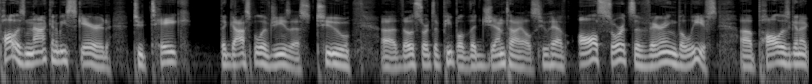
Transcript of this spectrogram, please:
Paul is not going to be scared to take the gospel of Jesus to uh, those sorts of people, the Gentiles who have all sorts of varying beliefs. Uh, Paul is going to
